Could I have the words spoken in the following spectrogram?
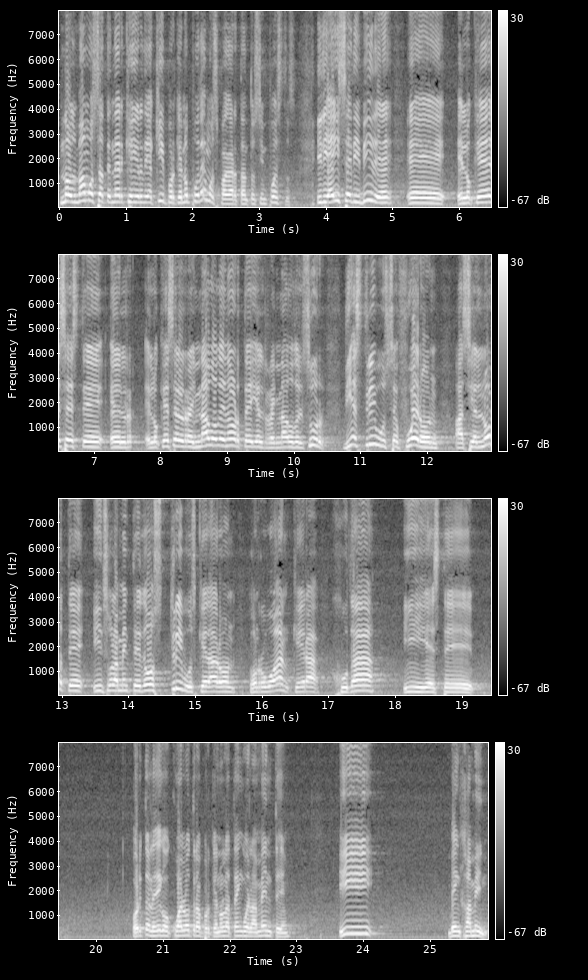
Nos vamos a tener que ir de aquí porque no podemos pagar tantos impuestos. Y de ahí se divide eh, en lo que es este, el, lo que es el reinado del norte y el reinado del sur. Diez tribus se fueron hacia el norte y solamente dos tribus quedaron con Roboán, que era Judá y este, ahorita le digo cuál otra porque no la tengo en la mente. Y Benjamín,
